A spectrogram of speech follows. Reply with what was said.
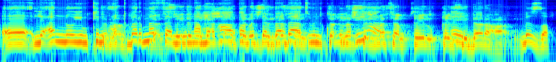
آه لأنه يمكن تمام. أكبر مثل أنها محاطة بالدبابات من كل الجهات. نفس المثل قيل قيل في درعا. بالضبط.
